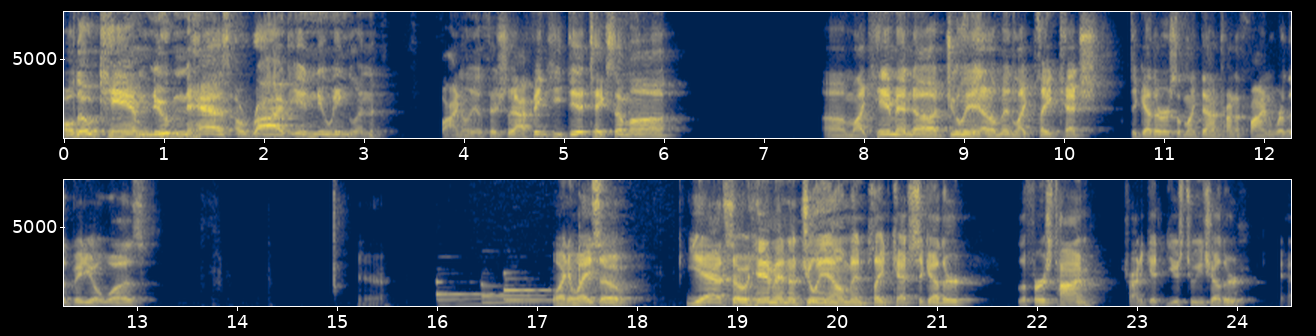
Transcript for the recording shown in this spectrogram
Although Cam Newton has arrived in New England, finally officially, I think he did take some uh um like him and uh Julian Edelman like played catch together or something like that. I'm trying to find where the video was. Yeah. Well, anyway, so yeah, so him and uh, Julian Edelman played catch together for the first time, trying to get used to each other. Yeah.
